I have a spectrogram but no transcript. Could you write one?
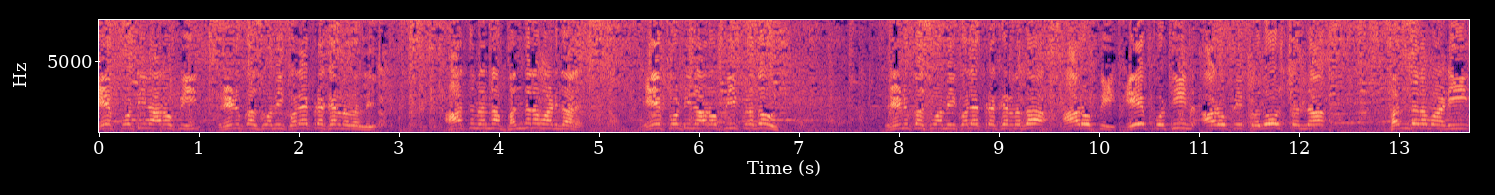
ಎ ಫೋರ್ಟೀನ್ ಆರೋಪಿ ರೇಣುಕಾಸ್ವಾಮಿ ಕೊಲೆ ಪ್ರಕರಣದಲ್ಲಿ ಆತನನ್ನ ಬಂಧನ ಮಾಡಿದ್ದಾರೆ. ಎ ಫೋರ್ಟೀನ್ ಆರೋಪಿ ಪ್ರದೋಷ್. ರೇಣುಕಾಸ್ವಾಮಿ ಕೊಲೆ ಪ್ರಕರಣದ ಆರೋಪಿ ಎ ಫೋರ್ಟೀನ್ ಆರೋಪಿ ಪ್ರದೋಷ್ ಅನ್ನ ಬಂಧನ ಮಾಡಿ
